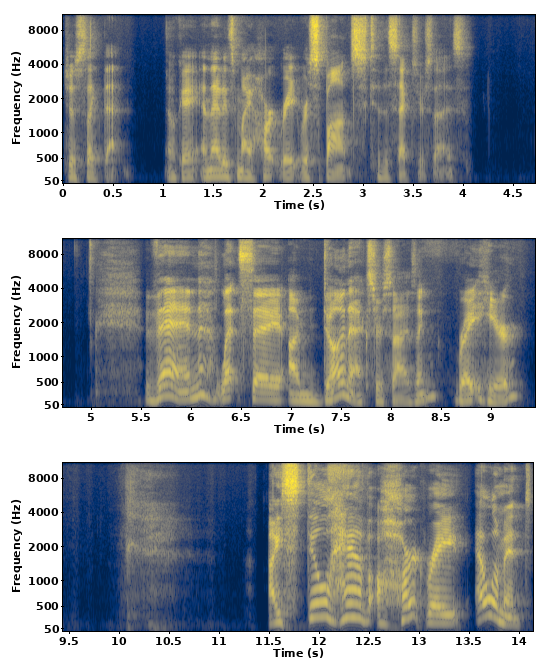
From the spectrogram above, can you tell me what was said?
Just like that. Okay, and that is my heart rate response to this exercise. Then let's say I'm done exercising right here. I still have a heart rate element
